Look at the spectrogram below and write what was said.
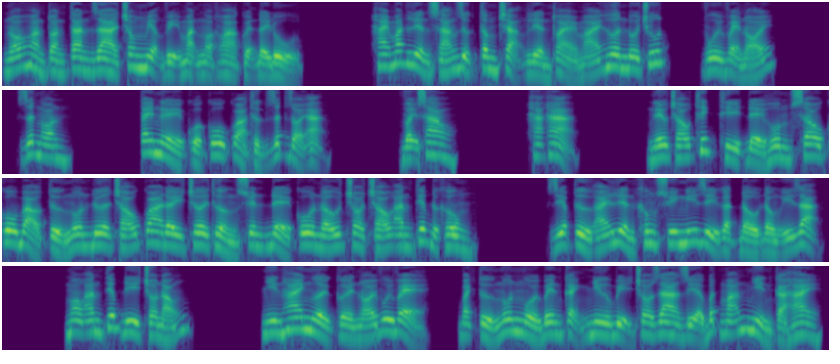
Nó hoàn toàn tan ra trong miệng vị mặn ngọt hòa quyện đầy đủ. Hai mắt liền sáng rực tâm trạng liền thoải mái hơn đôi chút, vui vẻ nói. Rất ngon. Tay nghề của cô quả thực rất giỏi ạ. Vậy sao? Ha ha. Nếu cháu thích thì để hôm sau cô bảo tử ngôn đưa cháu qua đây chơi thường xuyên để cô nấu cho cháu ăn tiếp được không? Diệp tử ái liền không suy nghĩ gì gật đầu đồng ý dạ. Mau ăn tiếp đi cho nóng. Nhìn hai người cười nói vui vẻ, bạch tử ngôn ngồi bên cạnh như bị cho ra dịa bất mãn nhìn cả hai.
